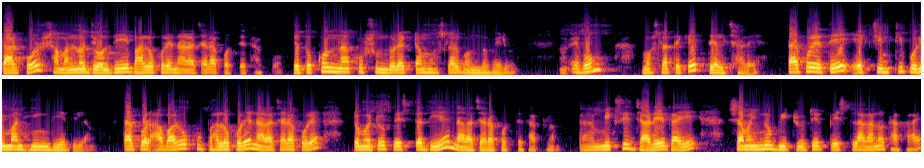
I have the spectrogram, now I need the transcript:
তারপর সামান্য জল দিয়ে ভালো করে নাড়াচাড়া করতে থাকব। যতক্ষণ না খুব সুন্দর একটা মশলার গন্ধ বেরোয় এবং মশলা থেকে তেল ছাড়ে। তারপর এতে এক চিমটি পরিমাণ হিং দিয়ে দিলাম। তারপর আবারও খুব ভালো করে নাড়াচাড়া করে টমেটোর পেস্টটা দিয়ে নাড়াচাড়া করতে থাকলাম। মিক্সির জারের গায়ে সামান্য বিটরুটের পেস্ট লাগানো থাকায়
